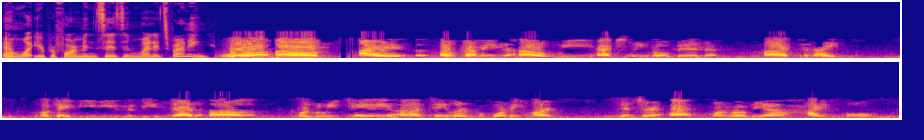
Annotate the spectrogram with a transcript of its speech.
and what your performance is and when it's running. Well, um, I upcoming. Uh, we actually open uh, tonight. Okay, Beauty and the Beast at uh, for Louis K. Uh, Taylor Performing Arts Center at Monrovia High School.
